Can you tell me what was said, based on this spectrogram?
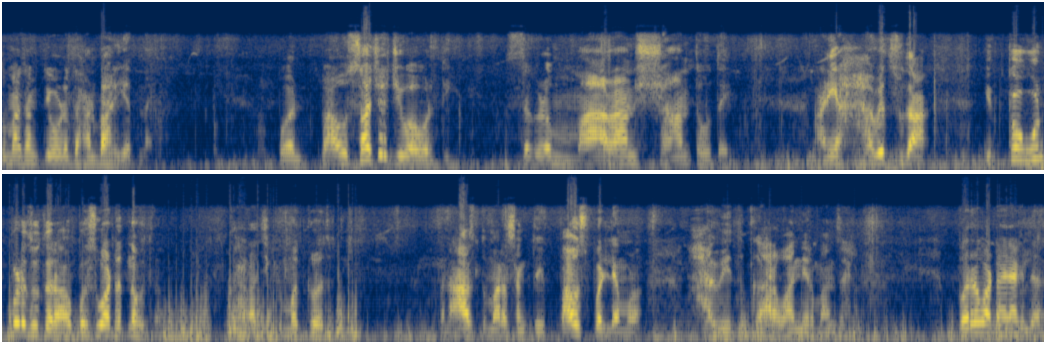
तुम्हाला सांगते एवढं धान भारी येत नाही. पण पावसाच्या जीवावरती सगळं मारान शांत होत आहे आणि हवेत सुद्धा इतकं ऊन पडत होतं राव बसू वाटत नव्हतं. झाडाची किंमत कळत होती. पण आज तुम्हाला सांगतोय पाऊस पडल्यामुळं हवेत गारवा निर्माण झाला. बरं वाटायला लागलं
